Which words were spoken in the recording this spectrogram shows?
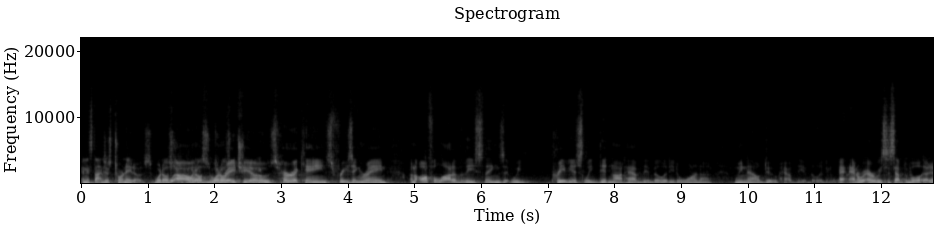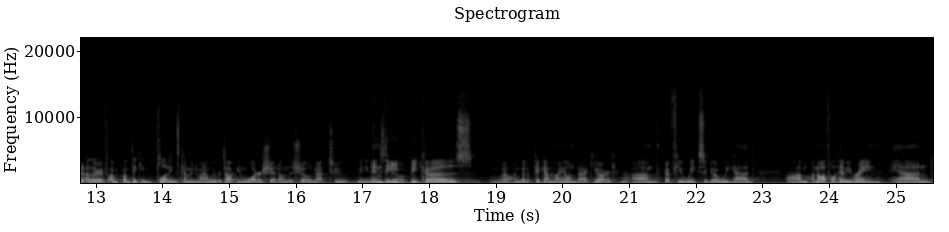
And it's not just tornadoes. What else? Well, what else? What else? hurricanes, freezing rain, an awful lot of these things that we previously did not have the ability to warn on, we now do have the ability to warn. And are we susceptible? Other, if I'm, I'm thinking flooding's coming to mind. We were talking watershed on the show not too many weeks Indeed, ago. because, well, I'm going to pick on my own backyard. Um, a few weeks ago, we had um, an awful heavy rain, and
